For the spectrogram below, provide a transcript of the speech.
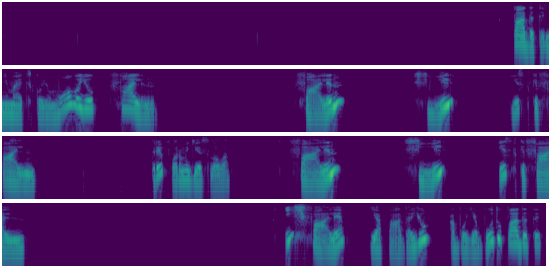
Падати німецькою мовою fallen. Fallen Viel ist gefallen. Три форми дієслова. Fallen, viel ist gefallen. Ich falle, я падаю, або я буду падати.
